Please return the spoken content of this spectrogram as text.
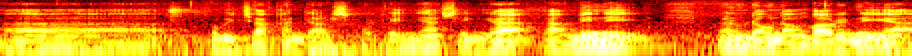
uh, kebijakan dan sebagainya sehingga kami ini dengan undang-undang baru ini ya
